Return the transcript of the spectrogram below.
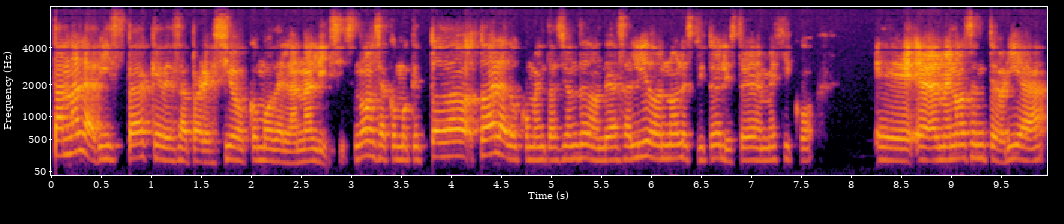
tan a la vista que desapareció como del análisis, ¿no? O sea, como que toda, toda la documentación de donde ha salido, ¿no? El escrito de la historia de México, eh, al menos en teoría,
